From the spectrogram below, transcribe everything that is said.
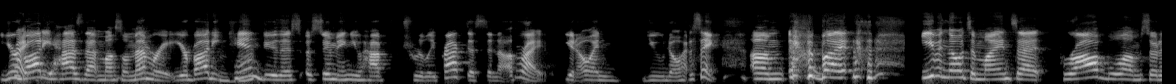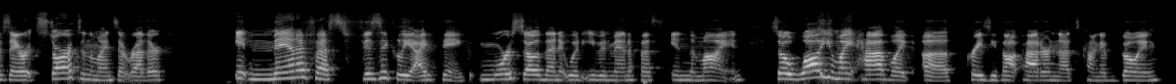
your right. body has that muscle memory. Your body mm-hmm. can do this, assuming you have truly practiced enough. Right. You know, and you know how to sing. Um, but even though it's a mindset problem, so to say, or it starts in the mindset rather, it manifests physically, I think, more so than it would even manifest in the mind. So while you might have like a crazy thought pattern that's kind of going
